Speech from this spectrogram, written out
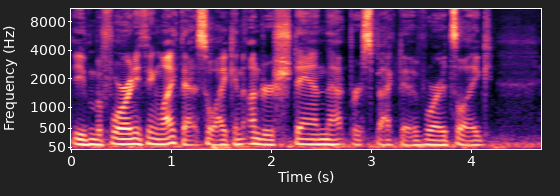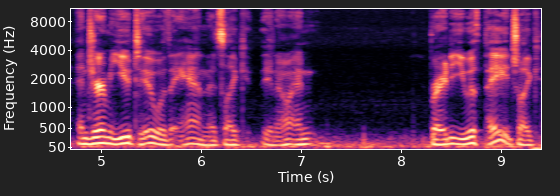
even before anything like that. So i can understand that perspective where it's like and jeremy you too with anne it's like you know and brady you with paige like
